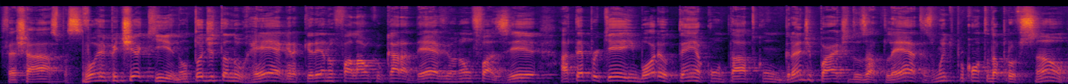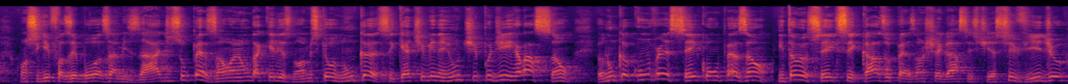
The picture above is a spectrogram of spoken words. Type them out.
Fecha aspas. Vou repetir aqui, não estou ditando regra, querendo falar o que o cara deve ou não fazer, até porque, embora eu tenha contato com grande parte dos atletas, muito por conta da profissão, consegui fazer boas amizades, o Pezão é um daqueles nomes que eu nunca sequer tive nenhum tipo de relação, eu nunca conversei com o Pezão. Então eu sei que se caso o Pezão chegar a assistir esse vídeo,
